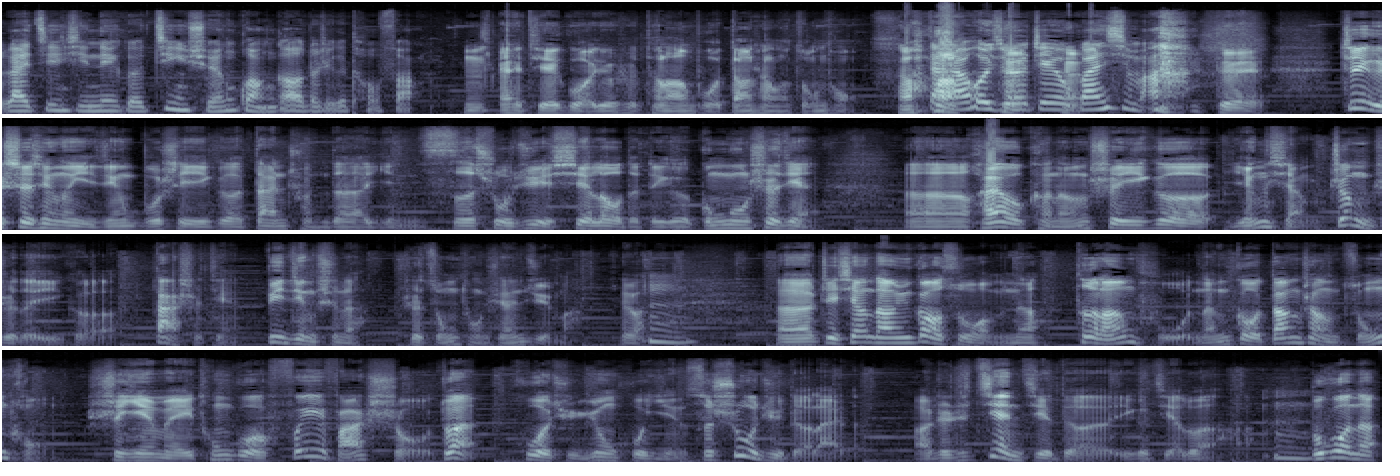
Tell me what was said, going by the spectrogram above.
来进行那个竞选广告的这个投放。嗯，哎，结果就是特朗普当上了总统。大家会觉得这有 关系吗？对这个事情呢，已经不是一个单纯的隐私数据泄露的这个公共事件，呃，还有可能是一个影响政治的一个大事件。毕竟是呢，是总统选举嘛，对吧？嗯，呃，这相当于告诉我们呢，特朗普能够当上总统，是因为通过非法手段获取用户隐私数据得来的啊，这是间接的一个结论哈。嗯不过呢，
